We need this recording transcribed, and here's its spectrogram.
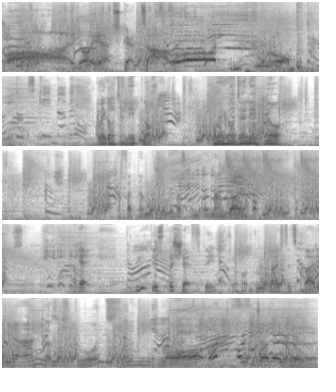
Oh, also jetzt gibt's Haut. Oh mein Gott, er lebt noch. Oh mein Gott, er lebt noch. Ach, verdammt, ich hätte was anderes machen sollen. Okay. Wild ist beschäftigt. So, und du greifst jetzt beide wieder an. Das ist gut. So, und Unterwelle.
